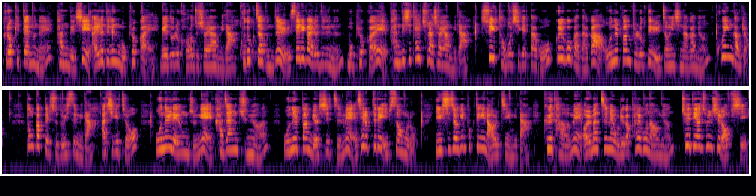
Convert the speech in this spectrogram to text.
그렇기 때문에 반드시 알려드리는 목표가에 매도를 걸어주셔야 합니다. 구독자분들 세리가 알려드리는 목표가에 반드시 탈출하셔야 합니다. 수익 더 보시겠다고 끌고 가다가 오늘 밤 블록딜 일정이 지나가면 코인 가격 똥값 될 수도 있습니다. 아시겠죠? 오늘 내용 중에 가장 중요한 오늘 밤 몇 시쯤에 세력들의 입성으로 일시적인 폭등이 나올지입니다. 그 다음에 얼마쯤에 우리가 팔고 나오면 최 대한 손실 없이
